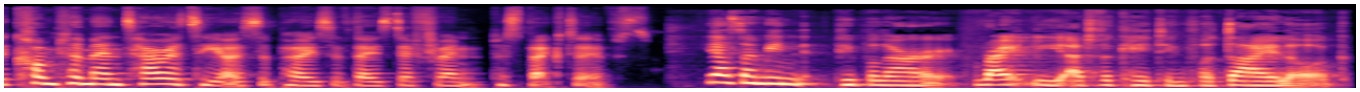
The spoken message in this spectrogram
the complementarity, I suppose, of those different perspectives. Yes, I mean, people are rightly advocating for dialogue,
